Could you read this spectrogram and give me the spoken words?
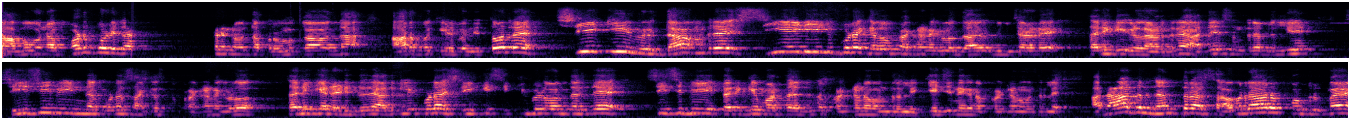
ಲಾಭವನ್ನ ಪಡ್ಕೊಂಡಿದ್ದಾರೆ. ಅನ್ನುವಂತ ಪ್ರಮುಖವಾದ ಆರೋಪ ಕೇಳಿ ಬಂದಿತ್ತು. ಅಂದ್ರೆ ಸಿಕಿ ವಿರುದ್ಧ, ಅಂದ್ರೆ ಸಿಐಡಿ ಕೂಡ ಕೆಲವು ಪ್ರಕರಣಗಳು ವಿಚಾರಣೆ ತನಿಖೆಗಳು ನಡೆದ್ರೆ ಅದೇ ಸಂದರ್ಭದಲ್ಲಿ ಸಿಸಿಬಿ ಇಂದ ಕೂಡ ಸಾಕಷ್ಟು ಪ್ರಕರಣಗಳು ತನಿಖೆ ನಡೀತದೆ. ಅದರಲ್ಲಿ ಕೂಡ ಶ್ರೀಕಿ ಸಿಕ್ಕಿ ಬೀಳುವಂತದ್ದೇ ಸಿಸಿಬಿ ತನಿಖೆ ಮಾಡ್ತಾ ಇದ್ದಂತ ಪ್ರಕರಣ ಒಂದರಲ್ಲಿ ಕೆಜಿ ನಗರ ಪ್ರಕರಣ ಒಂದರಲ್ಲಿ. ಅದಾದ ನಂತರ ಸಾವಿರಾರು ಕೋಟಿ ರೂಪಾಯಿ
